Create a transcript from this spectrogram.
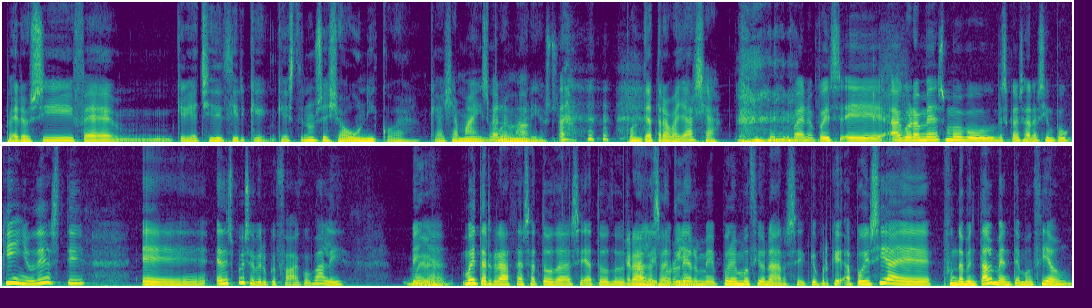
pero si sí, fe mm, quería che dicir que, que este non sexa o único, eh, que haxa máis bueno, poemarios. A... Ah, Ponte a traballar xa. bueno, pois eh, agora mesmo vou descansar así un pouquiño deste eh, e despois a ver o que fago, vale? Veña, moitas grazas a todas e a todos grazas vale, a por ti. lerme, por emocionarse, que porque a poesía é fundamentalmente emoción.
